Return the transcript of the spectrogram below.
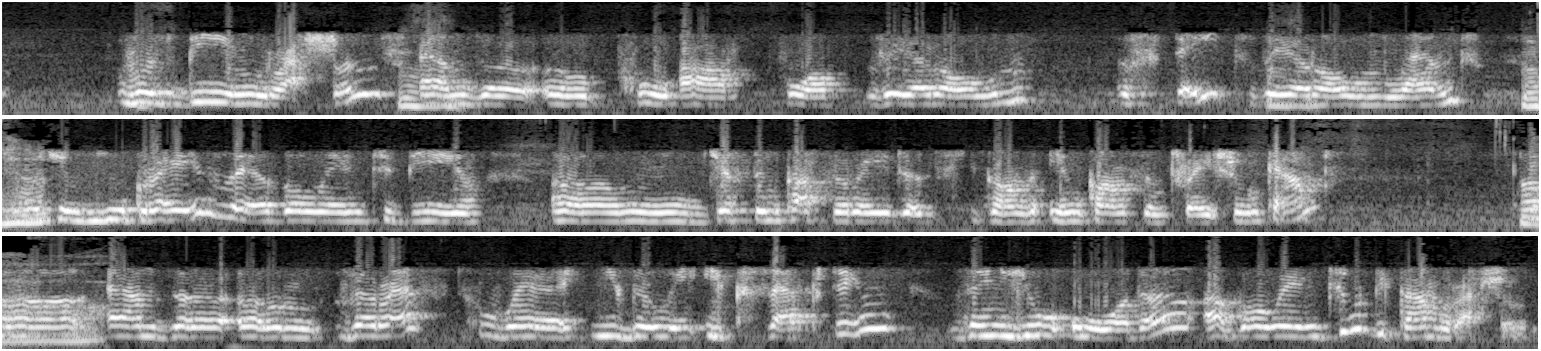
with being Russians and uh, uh, who are for their own state, their own land, which is Ukraine. They are going to be um, just incarcerated in concentration camps. Uh, and uh, um, the rest who were eagerly accepting the new order are going to become Russian.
